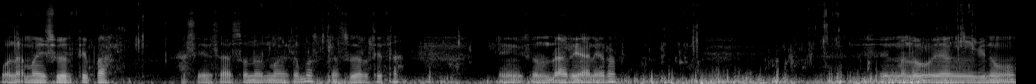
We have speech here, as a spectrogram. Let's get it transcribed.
wala may swerte pa. Kasi sa sunod mga kabos, na swerte ta. Yung sunod area ni Ron. Sin maluo yung ginoo.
